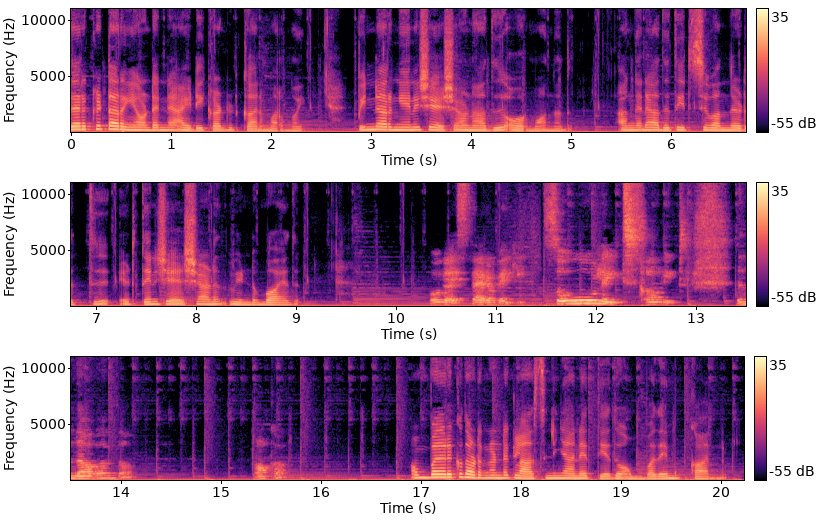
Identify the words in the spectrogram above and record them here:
തിരക്കിട്ട് ഇറങ്ങിയതുകൊണ്ട് തന്നെ ഐ ഡി കാർഡ് എടുക്കാനും മറന്നുപോയി. പിന്നെ ഇറങ്ങിയതിന് ശേഷമാണ് അത് ഓർമ്മ വന്നത്. അങ്ങനെ അത് തിരിച്ച് വന്നെടുത്ത് എടുത്തതിന് ശേഷമാണ് വീണ്ടും പോയത്. ഓ guys, നേരം വൈകി. സോ ലേറ്റ് സോ ലേറ്റ് എന്താ എന്താ നോക്കാം. ഒമ്പതരക്ക് തുടങ്ങേണ്ട ക്ലാസ്സിന് ഞാൻ എത്തിയത് ഒമ്പതേ മുക്കാലിനും.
